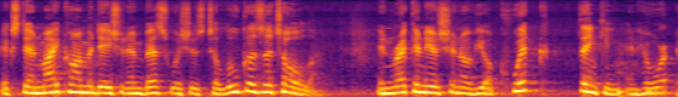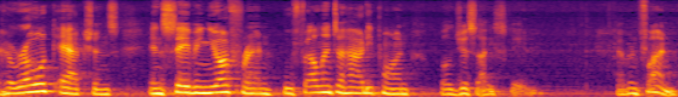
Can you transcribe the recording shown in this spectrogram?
extend my commendation and best wishes to Luca Zatola in recognition of your quick thinking and hero- heroic actions in saving your friend who fell into Hardy Pond while just ice skating. Having fun.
